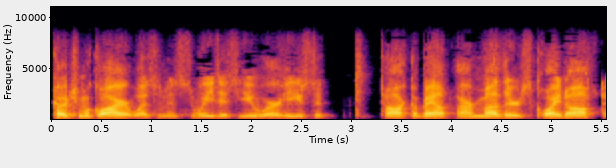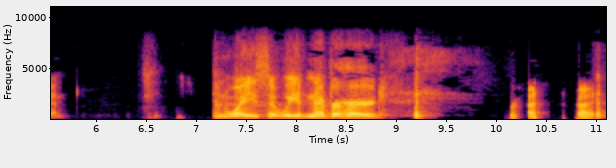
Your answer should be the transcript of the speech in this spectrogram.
Coach McGuire wasn't as sweet as you were. He used to t- talk about our mothers quite often in ways that we had never heard. right, right.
